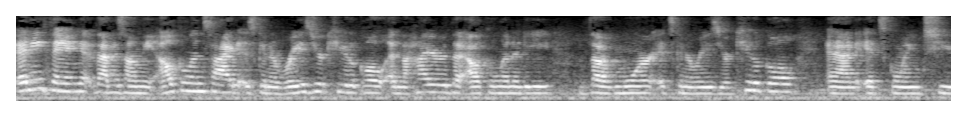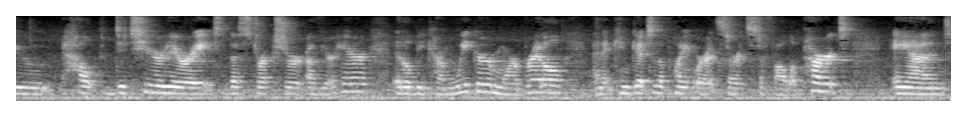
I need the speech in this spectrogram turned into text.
anything that is on the alkaline side is gonna raise your cuticle and the higher the alkalinity, the more it's gonna raise your cuticle and it's going to help deteriorate the structure of your hair. It'll become weaker, more brittle, and it can get to the point where it starts to fall apart and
